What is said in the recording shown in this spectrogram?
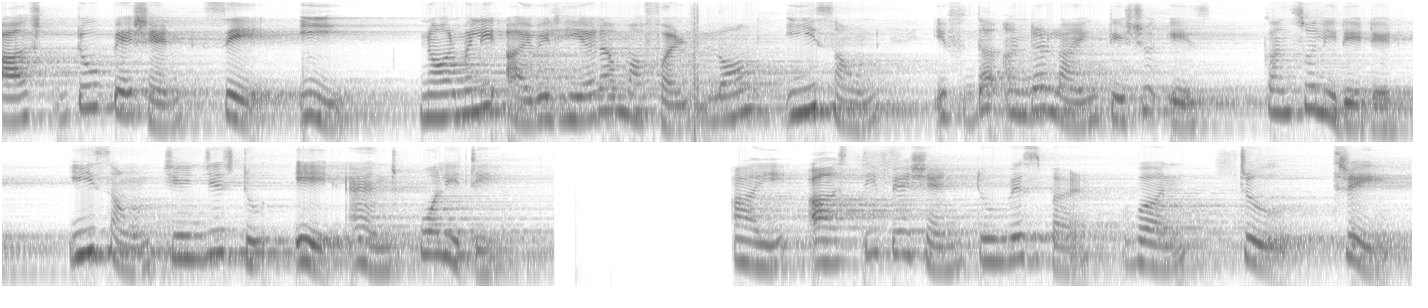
Ask to patient say E. Normally I will hear a muffled long E sound if the underlying tissue is consolidated, E sound changes to A and quality. I ask the patient to whisper 1, 2, 3.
